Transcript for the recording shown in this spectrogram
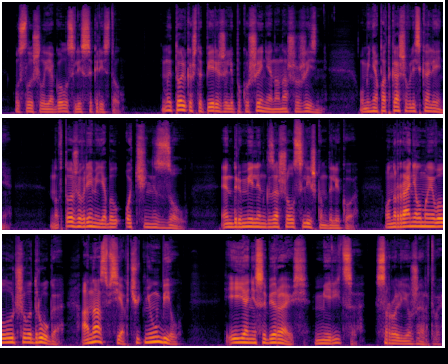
— услышал я голос Лисы Кристал. «Мы только что пережили покушение на нашу жизнь. У меня подкашивались колени. Но в то же время я был очень зол. Эндрю Миллинг зашел слишком далеко. Он ранил моего лучшего друга, а нас всех чуть не убил. И я не собираюсь мириться с ролью жертвы.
